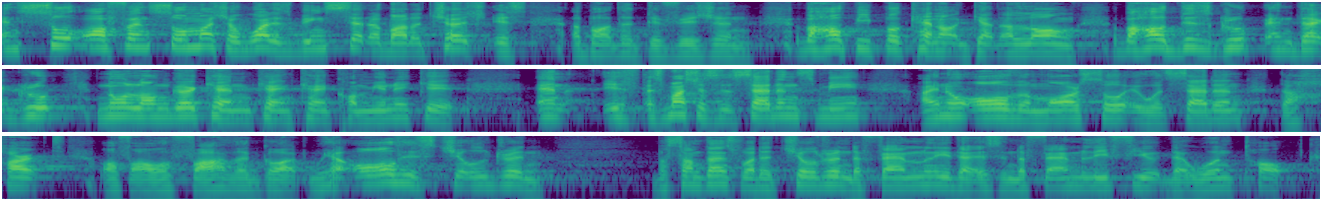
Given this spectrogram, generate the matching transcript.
and so often, so much of what is being said about the church is about the division, about how people cannot get along, about how this group and that group no longer can, can, can communicate. And if, as much as it saddens me, I know all the more so it would sadden the heart of our Father God. We are all His children. But sometimes for the children, the family that is in the family feud that won't talk.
